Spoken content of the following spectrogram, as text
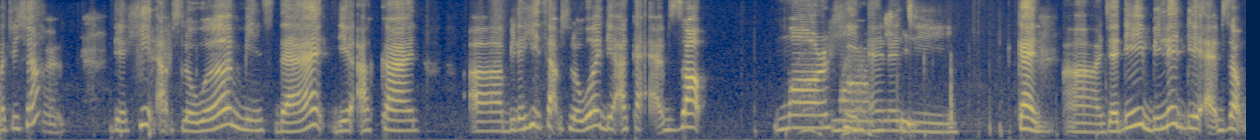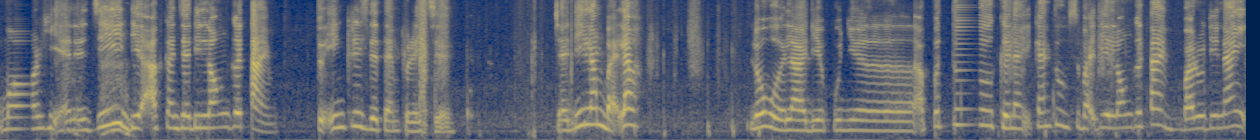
Patricia? Betul. Dia heat up slower means that dia akan uh, bila heat up slower dia akan absorb more heat energy. Kan? Uh, jadi bila dia absorb more heat energy dia akan jadi longer time to increase the temperature. Jadi lambatlah. Lower lah dia punya apa tu kenaikan tu sebab dia longer time baru dia naik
